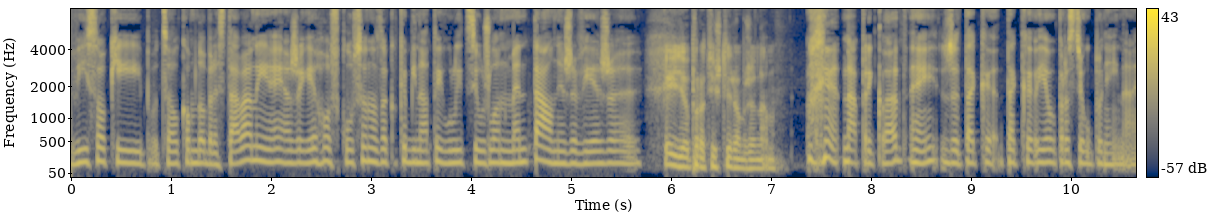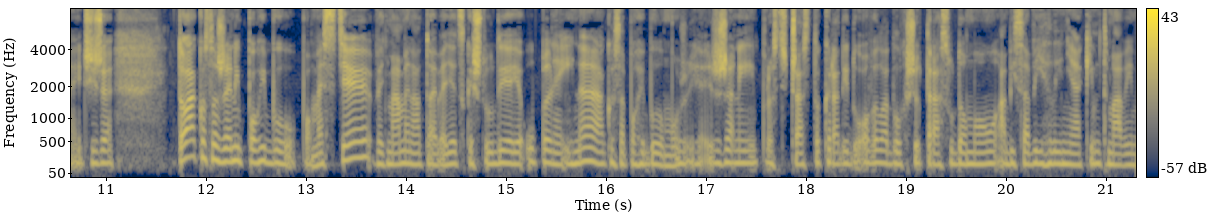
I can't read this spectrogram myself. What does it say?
vysoký, celkom dobre stavaný hej, a že jeho skúsenosť ako keby na tej ulici už len mentálne, že vie, že... Keď ide proti štyrom ženám. napríklad, hej, že tak, tak je proste úplne iná. Hej. Čiže to, ako sa ženy pohybujú po meste, veď máme na to aj vedecké štúdie, je úplne iné, ako sa pohybujú muži. Ženy proste častokrát idú oveľa dlhšiu trasu domov, aby sa vyhli nejakým tmavým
